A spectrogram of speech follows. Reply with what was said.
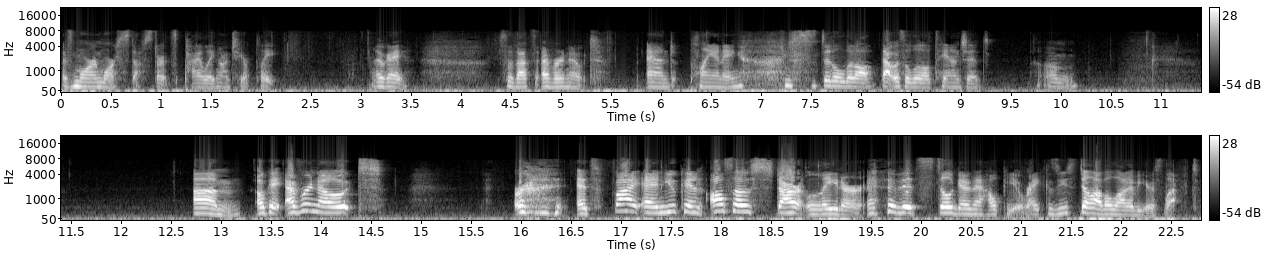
as more and more stuff starts piling onto your plate. Okay so that's evernote and planning. Just did a little that was a little tangent. Um, um okay evernote it's fine and you can also start later and it's still going to help you right? Because you still have a lot of years left.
